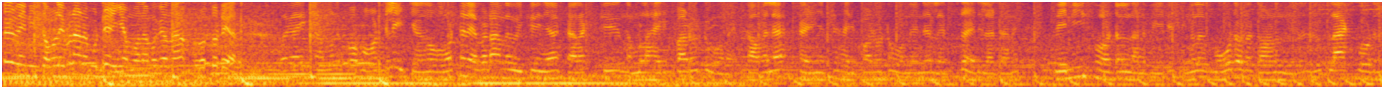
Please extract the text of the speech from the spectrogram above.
ഹോട്ടൽ വെനീസ് നമ്മൾ ഇവിടെയാണ് ഫുഡ് കഴിക്കാൻ പോകുന്നത്. നമുക്ക് എന്നാൽ പുറത്തോട്ട് കയറാം. അപ്പോൾ നമ്മളിപ്പോൾ ഹോട്ടലിൽ ഇരിക്കുകയാണ് ഹോട്ടൽ എവിടെയാണെന്ന് ചോദിച്ചു കഴിഞ്ഞാൽ കറക്റ്റ് നമ്മൾ ഹരിപ്പാടോട്ട് പോകുന്നത് കവല കഴിഞ്ഞിട്ട് ഹരിപ്പാടോട്ട് പോകുന്നതിന്റെ ലെഫ്റ്റ് സൈഡിലായിട്ടാണ് വെനീസ് ഹോട്ടൽ എന്നാണ് പേര്. നിങ്ങൾ ബോർഡ് അവിടെ കാണുന്നുണ്ട് ഒരു ബ്ലാക്ക് ബോർഡിൽ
